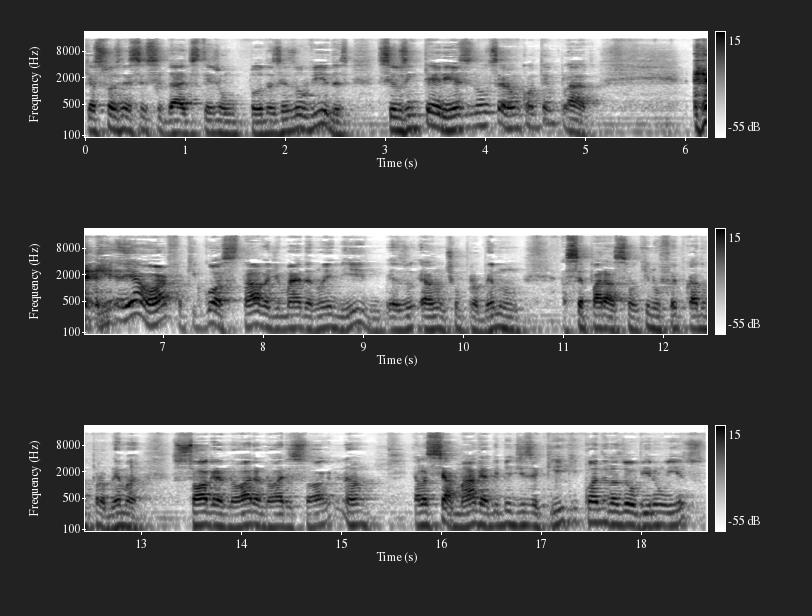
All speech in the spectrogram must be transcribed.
que as suas necessidades estejam todas resolvidas, seus interesses não serão contemplados. E a órfã, que gostava demais da Noemi, ela não tinha um problema, a separação aqui não foi por causa de um problema sogra-nora, nora e sogra, não. Elas se amavam, e a Bíblia diz aqui que quando elas ouviram isso,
